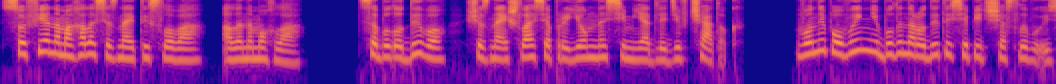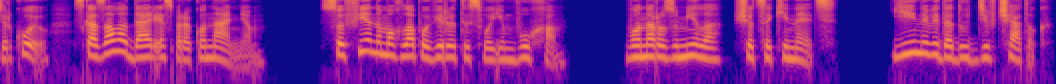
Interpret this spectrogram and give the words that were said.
Софія намагалася знайти слова, але не могла. Це було диво, що знайшлася прийомна сім'я для дівчаток. Вони повинні були народитися під щасливою зіркою, сказала Дар'я з переконанням. Софія не могла повірити своїм вухам. Вона розуміла, що це кінець. Їй не віддадуть дівчаток.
